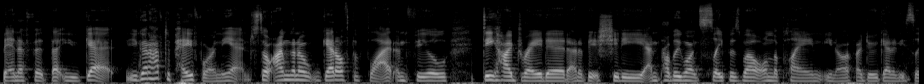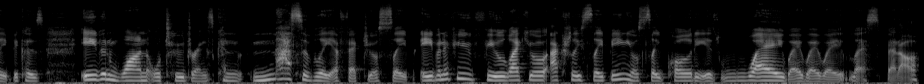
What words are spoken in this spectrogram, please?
benefit that you get, you're going to have to pay for in the end. So I'm going to get off the flight and feel dehydrated and a bit shitty and probably won't sleep as well on the plane, you know, if I do get any sleep, because even one or two drinks can massively affect your sleep. Even if you feel like you're actually sleeping, your sleep quality is way, way, way, way less better.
